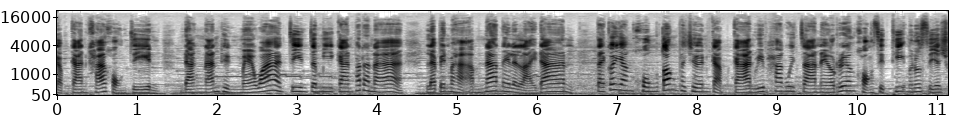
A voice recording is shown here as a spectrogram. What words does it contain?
กับการค้าของจีน ดังนั้นถึงแม้ว่าจีนจะมีการพัฒนา และเป็นมหาอำนาจในหลาย ๆ ด้าน แต่ก็ยังคงต้องเผชิญกับการวิพากษ์วิจารณ์ในเรื่องของสิทธิมนุษยช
